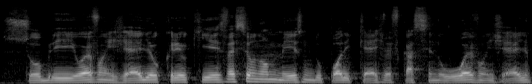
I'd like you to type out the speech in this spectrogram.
Sobre o Evangelho, eu creio que esse vai ser o nome mesmo do podcast, vai ficar sendo o Evangelho.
